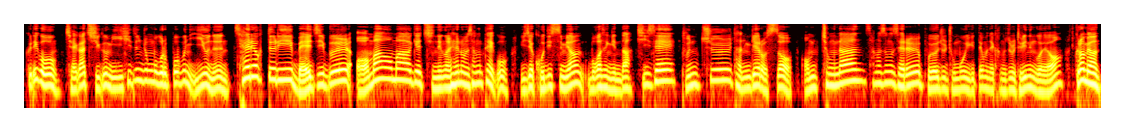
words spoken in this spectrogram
그리고 제가 지금 이 히든 종목으로 뽑은 이유는 세력들이 매집을 어마어마하게 진행을 해놓은 상태고 이제 곧 있으면 뭐가 생긴다? 시세 분출 단계로서 엄청난 상승세를 보여줄 종목이기 때문에 강조를 드리는 거예요. 그러면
